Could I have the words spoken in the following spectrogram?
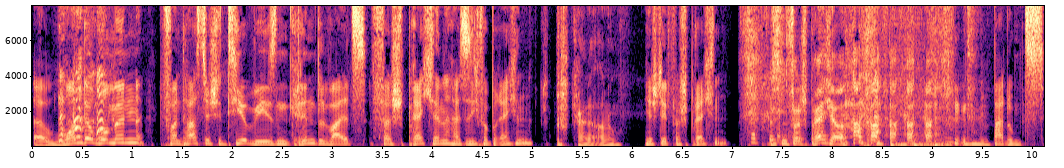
äh, Wonder Woman, Fantastische Tierwesen, Grindelwalds Versprechen, heißt es nicht Verbrechen? Keine Ahnung. Hier steht Versprechen. Das ist ein Versprecher. Badumts.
